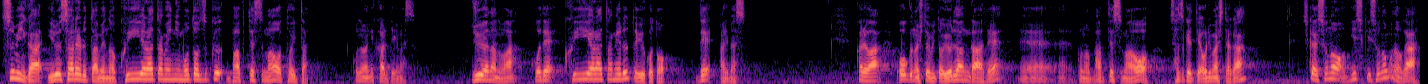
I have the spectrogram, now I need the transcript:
罪が許されるための悔い改めに基づくバプテスマを説いた。このように書かれています。重要なのはここで悔い改めるということであります。彼は多くの人々をヨルダン川で、えー、このバプテスマを授けておりましたがしかしその儀式そのものが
